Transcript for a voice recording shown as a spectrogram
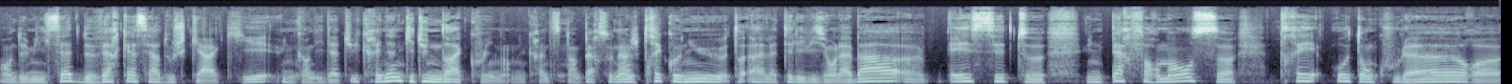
en 2007 de Verka Serdushka, qui est une candidate ukrainienne, qui est une drag queen en Ukraine. C'est un personnage très connu à la télévision là-bas, euh, et c'est euh, une performance très haute en couleur. Euh,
